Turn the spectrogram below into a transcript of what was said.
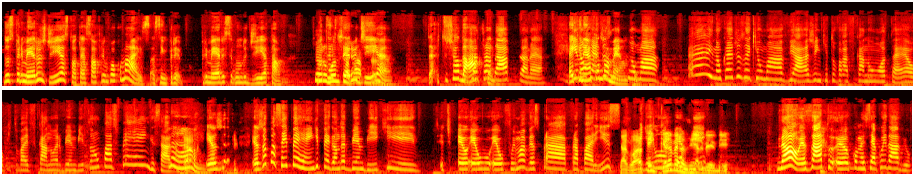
dos primeiros dias, tu até sofre um pouco mais. Assim, pr primeiro e segundo dia e tal no terceiro dia, tu te adapta. Já te adapta, né? É e que nem acampamento. Uma... É, e não quer dizer que uma viagem que tu vai ficar num hotel, que tu vai ficar no Airbnb, tu não passe perrengue, sabe? Não. Eu, eu já passei perrengue pegando Airbnb que. Tipo, eu, eu, eu fui uma vez pra, pra Paris. Agora tem um câmeras Airbnb. em Airbnb. Não, exato. Eu comecei a cuidar, viu?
